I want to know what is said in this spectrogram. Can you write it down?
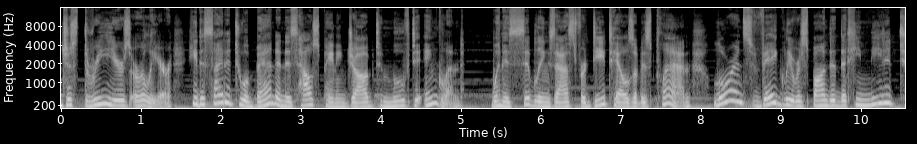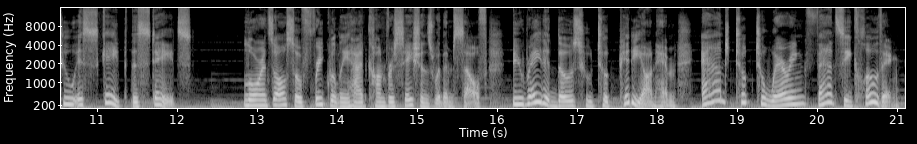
Just three years earlier, he decided to abandon his house painting job to move to England. When his siblings asked for details of his plan, Lawrence vaguely responded that he needed to escape the States. Lawrence also frequently had conversations with himself, berated those who took pity on him, and took to wearing fancy clothing.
